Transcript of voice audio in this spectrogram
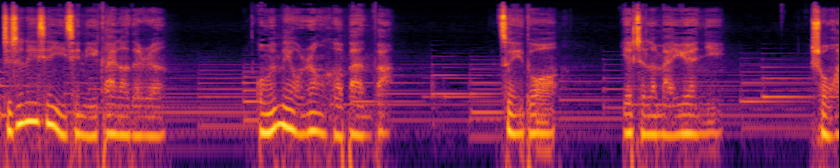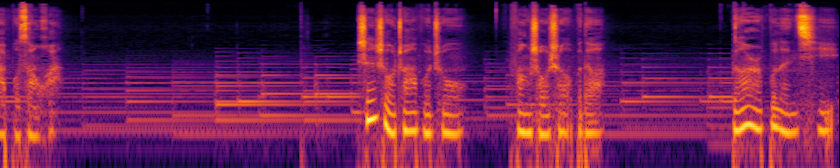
只是那些已经离开了的人，我们没有任何办法，最多也只能埋怨你，说话不算话。伸手抓不住，放手舍不得，得而不能弃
